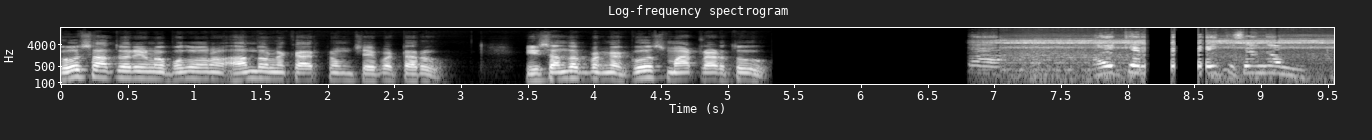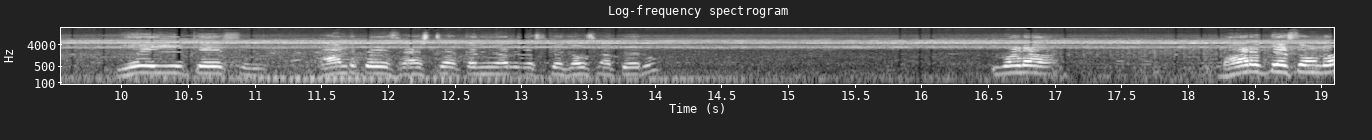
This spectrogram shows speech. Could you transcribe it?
ఘోష్ ఆధ్వర్యంలో బుధవారం ఆందోళన కార్యక్రమం చేపట్టారు. ఈ సందర్భంగా ఘోష్ మాట్లాడుతూ ఐక్య రైతు సంఘం ఏఈకేఎస్ ఆంధ్రప్రదేశ్ రాష్ట్ర కన్వీనర్ ఎస్కే గౌస్ నా పేరు. ఇవాళ భారతదేశంలో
